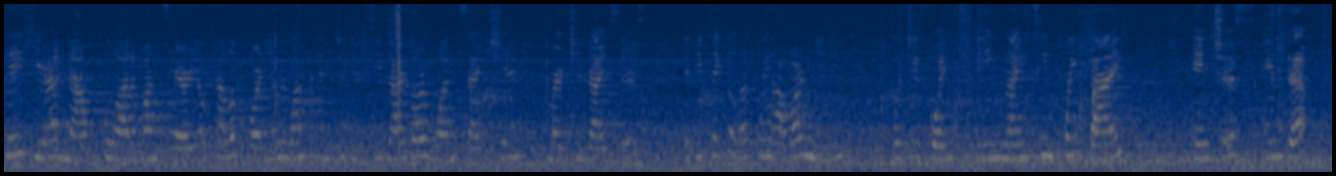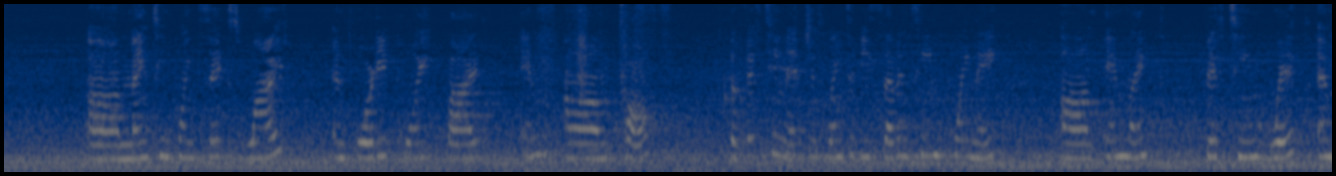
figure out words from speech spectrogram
today here at Nafcool out of Ontario, California, we want to introduce you guys our one section merchandisers. If you take a look, we have our mini, which is going to be 19.5 inches in depth, um, 19.6 wide, and 40.5 in um, tall. The 15 inch is going to be 17.8 um, in length, 15 width, and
